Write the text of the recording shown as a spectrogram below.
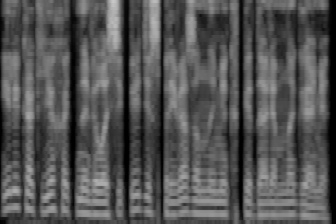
Или как ехать на велосипеде с привязанными к педалям ногами.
